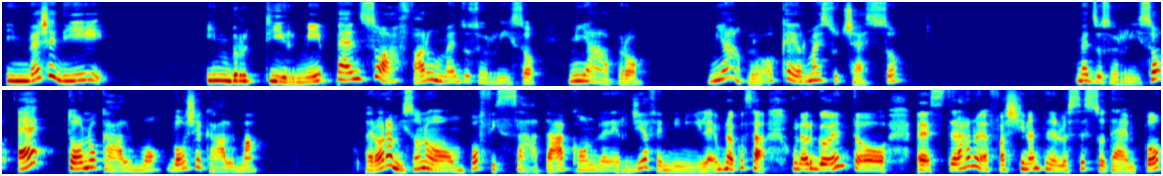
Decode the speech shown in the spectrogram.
invece di imbruttirmi, penso a fare un mezzo sorriso. Mi apro, mi apro, ok, ormai è successo. Mezzo sorriso e tono calmo, voce calma. Per ora mi sono un po' fissata con l'energia femminile, una cosa, un argomento eh, strano e affascinante nello stesso tempo,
